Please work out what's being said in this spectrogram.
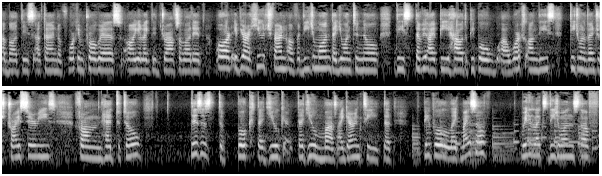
about this uh, kind of work in progress or you like the drafts about it or if you're a huge fan of a Digimon that you want to know this WIP how the people uh, works on these Digimon Adventures Tri series from head to toe this is the book that you that you must. I guarantee that people like myself really likes Digimon stuff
